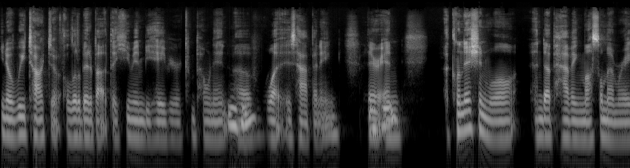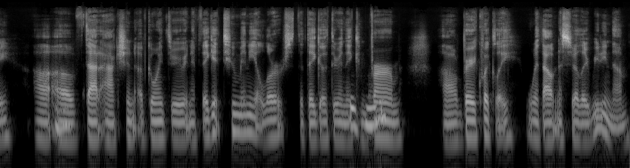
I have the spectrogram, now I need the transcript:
you know, we talked a little bit about the human behavior component mm-hmm. of what is happening there. Mm-hmm. And a clinician will end up having muscle memory uh, mm-hmm. of that action of going through. And if they get too many alerts that they go through and they mm-hmm. confirm uh, very quickly without necessarily reading them,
